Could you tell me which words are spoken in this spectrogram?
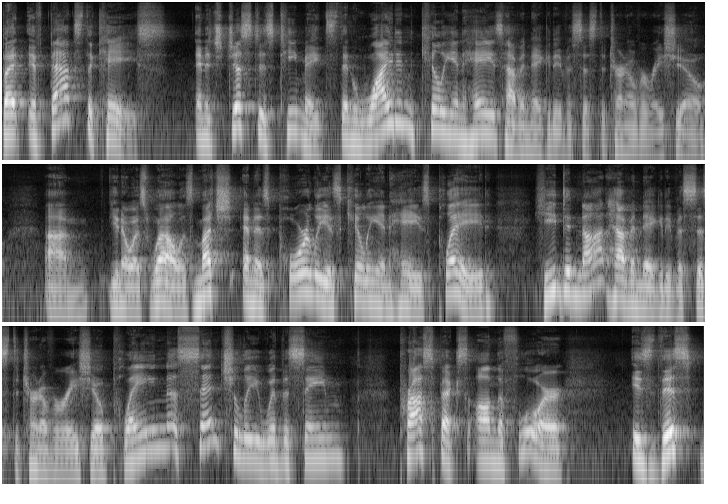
But if that's the case, and it's just his teammates, then why didn't Killian Hayes have a negative assist to turnover ratio? Um, you know, as well as much and as poorly as Killian Hayes played, he did not have a negative assist to turnover ratio, playing essentially with the same prospects on the floor. Is this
